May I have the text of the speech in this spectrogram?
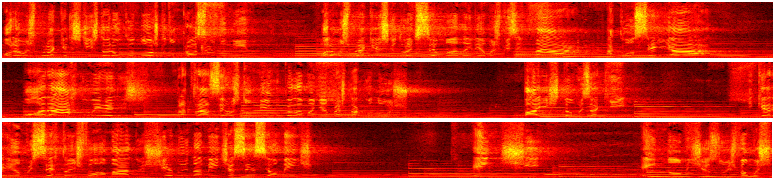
Oramos por aqueles que estarão conosco no próximo domingo. Oramos por aqueles que durante a semana iremos visitar, aconselhar, orar com eles, para trazê-los domingo pela manhã para estar conosco. Pai, estamos aqui e queremos ser transformados genuinamente, essencialmente em Ti, em nome de Jesus. Vamos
